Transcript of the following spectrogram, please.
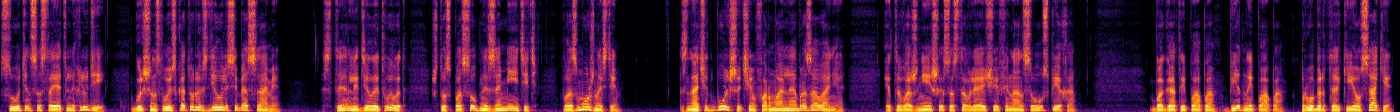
сотен состоятельных людей, большинство из которых сделали себя сами. Стэнли делает вывод, что способность заметить возможности значит больше, чем формальное образование. Это важнейшая составляющая финансового успеха. Богатый папа, бедный папа Роберта Киосаки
